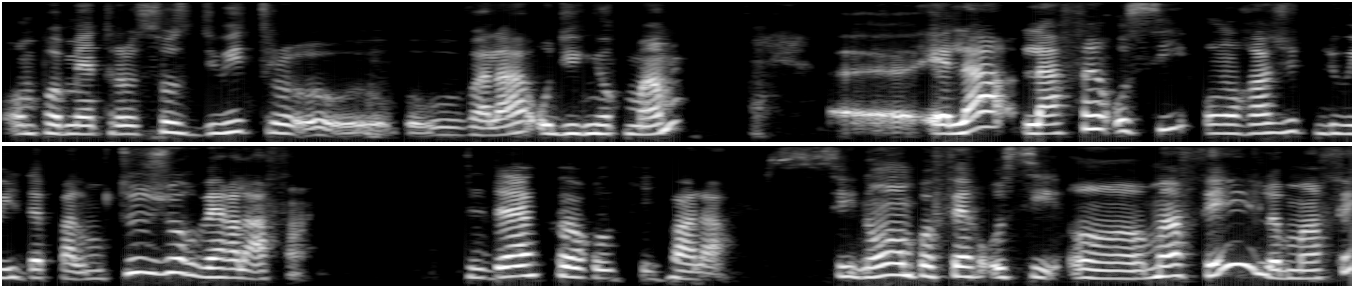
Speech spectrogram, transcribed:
On peut mettre sauce d'huître, euh, euh, voilà, ou du gnocchi. Euh, et là, la fin aussi, on rajoute l'huile de palme, toujours vers la fin. D'accord, ok. Voilà. Sinon, on peut faire aussi un mafé, le mafé,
